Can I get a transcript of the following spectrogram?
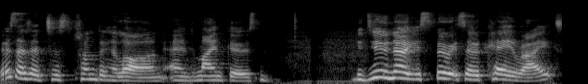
it was as I was just trundling along, and mind goes, "You do know your spirit's okay, right?"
